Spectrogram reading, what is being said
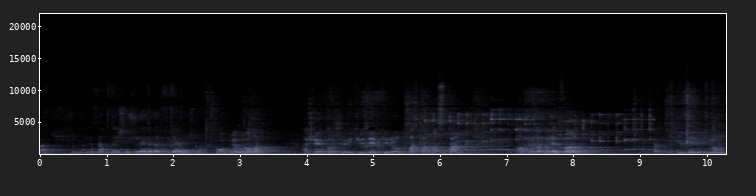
Bak şuradan hesapla işte şuraya kadar su gelmiş bak. Komple buralar. Aşağı yukarı şu 250 kiloluk paslanmaz tank. Altında palet vardı. 250 kiloluk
